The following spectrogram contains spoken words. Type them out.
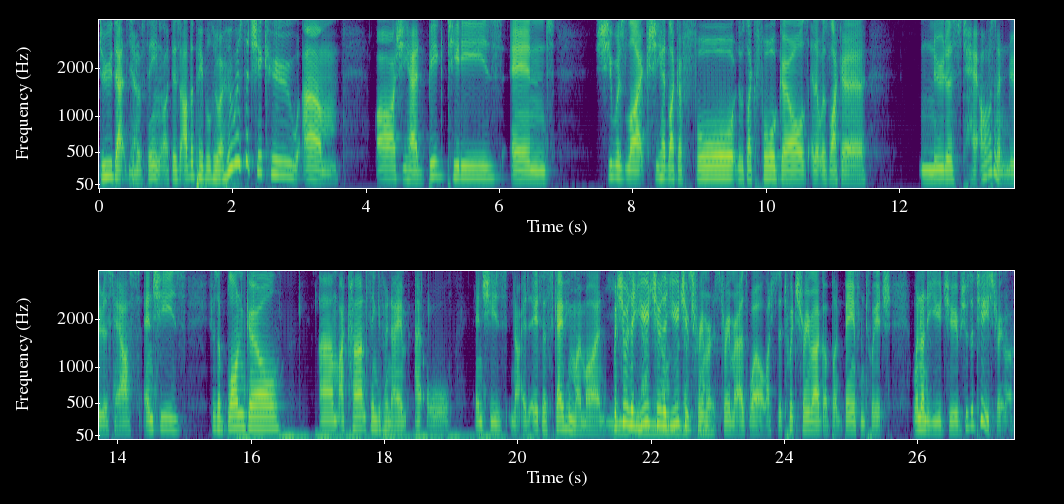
do that sort Yeah. of thing. Like there's other people who are who was the chick who um oh she had big titties and she was like she had like a four. There was like four girls, and it was like a nudist. house. I wasn't a nudist house, and she's she was a blonde girl. Um, I can't think of her name at all, and she's no, it, it's escaping my mind. You But she was a YouTube, she was a YouTube streamer, one. streamer as well. Like she's a Twitch streamer, got banned from Twitch, went onto YouTube. She was a titty streamer.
